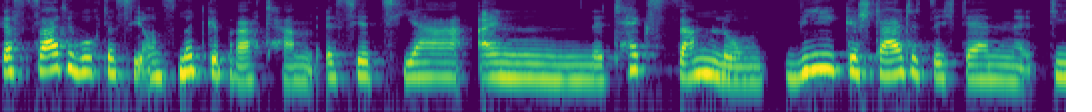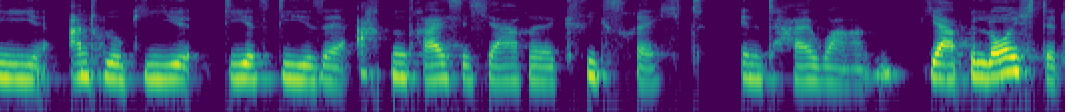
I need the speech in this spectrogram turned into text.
Das zweite Buch, das Sie uns mitgebracht haben, ist jetzt ja eine Textsammlung. Wie gestaltet sich denn die Anthologie, die jetzt diese 38 Jahre Kriegsrecht in Taiwan ja beleuchtet?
